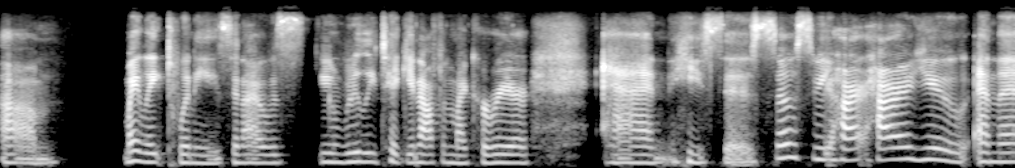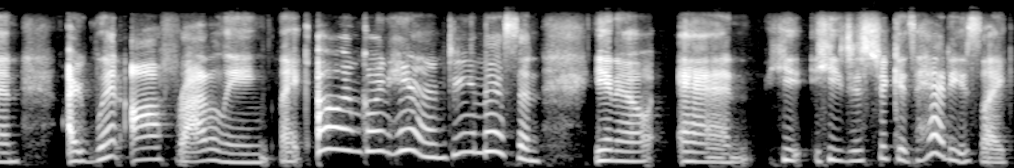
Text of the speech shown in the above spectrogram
um, my late 20s, and I was you know, really taking off in my career. And he says, So, sweetheart, how are you? And then I went off rattling, like, Oh, I'm going here, I'm doing this. And, you know, and he, he just shook his head. He's like,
